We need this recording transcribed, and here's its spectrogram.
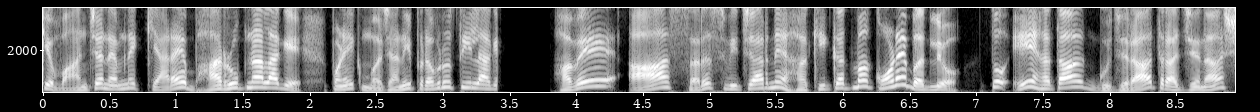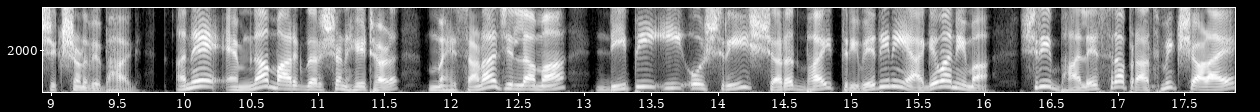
કે વાંચન એમને ક્યારેય ભારરૂપ ના લાગે, પણ એક મજાની પ્રવૃત્તિ લાગે. હવે આ સરસ વિચારને હકીકતમાં કોણે બદલ્યો? તો એ હતા ગુજરાત રાજ્યના શિક્ષણ વિભાગ અને એમના માર્ગદર્શન હેઠળ મહેસાણા જિલ્લામાં ડીપીઈઓ શ્રી શરદભાઈ ત્રિવેદીની આગેવાનીમાં શ્રી ભાલેસરા પ્રાથમિક શાળાએ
